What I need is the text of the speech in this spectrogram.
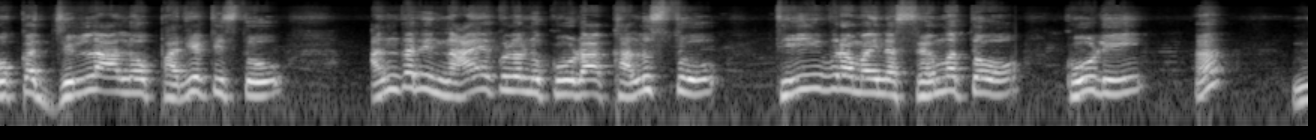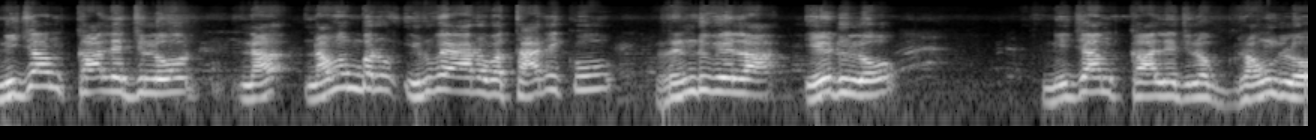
ఒక్క జిల్లాలో పర్యటిస్తూ అందరి నాయకులను కూడా కలుస్తూ తీవ్రమైన శ్రమతో కూడి నిజాం కాలేజీలో న నవంబరు ఇరవై ఆరవ తారీఖు రెండు వేల ఏడులో నిజాం కాలేజీలో గ్రౌండ్లో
